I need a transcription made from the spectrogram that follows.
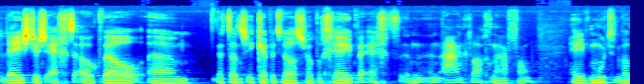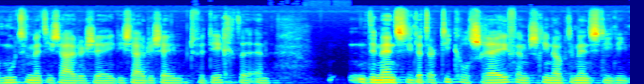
lees je dus echt ook wel, um, althans ik heb het wel zo begrepen, echt een, een aanklacht naar van... Hey, moet, wat moeten we met die Zuiderzee? Die Zuiderzee moeten we dichten. En de mensen die dat artikel schreven, en misschien ook de mensen die, die,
